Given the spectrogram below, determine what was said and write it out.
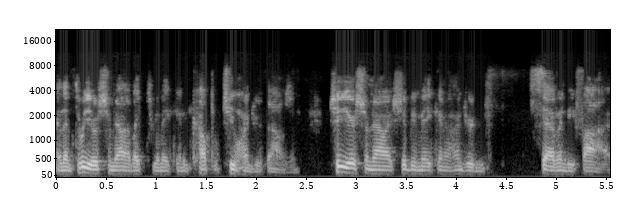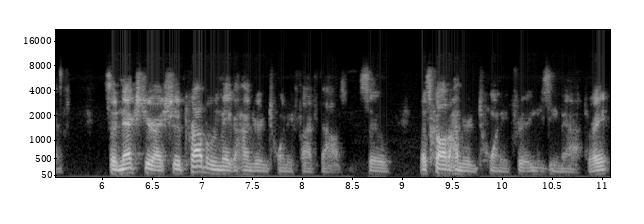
And then three years from now, I'd like to be making a couple 200,000. Two years from now, I should be making 175. So next year, I should probably make 125,000. So let's call it 120 for easy math, right?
